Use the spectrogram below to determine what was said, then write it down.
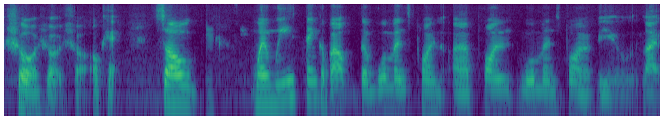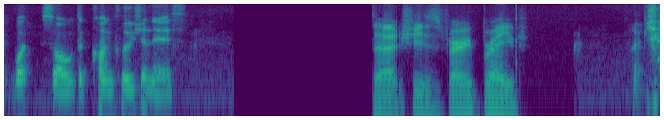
Sure, sure, sure. Okay. So when we think about the woman's point, uh, point, woman's point of view, like what? So the conclusion is, That she's very brave.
